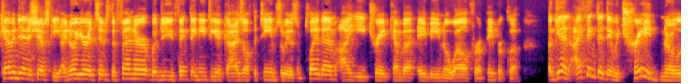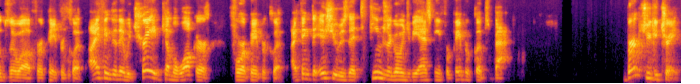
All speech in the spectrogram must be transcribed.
Kevin Danishevsky, I know you're a Thibs defender, but do you think they need to get guys off the team so he doesn't play them, i.e., trade Kemba, AB, Noel for a paperclip? Again, I think that they would trade Nerlens Noel for a paperclip. I think that they would trade Kemba Walker for a paperclip. I think the issue is that teams are going to be asking for paperclips back. Burks, you could trade.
